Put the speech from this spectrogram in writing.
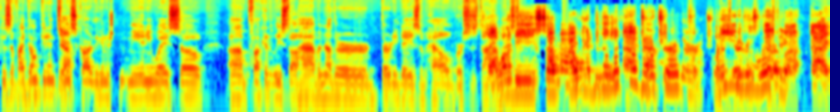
because if I don't get into Yeah. this car, they're going to shoot me anyway. So, um, fuck it. At least I'll have another 30 days of hell versus dying. I want to be sub. I want to be Well, let's uh, tortured for 20 Let's years instead of realistic. a guy.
